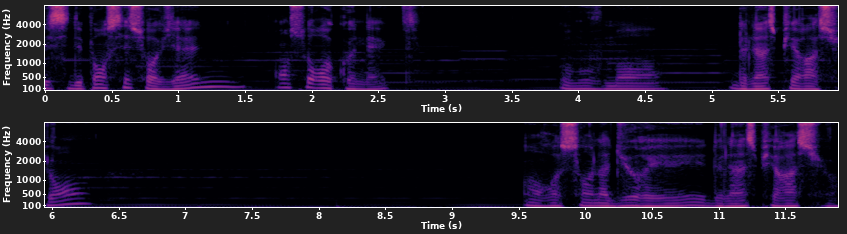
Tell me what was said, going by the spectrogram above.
Et si des pensées surviennent, on se reconnecte au mouvement de l'inspiration. On ressent la durée de l'inspiration,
